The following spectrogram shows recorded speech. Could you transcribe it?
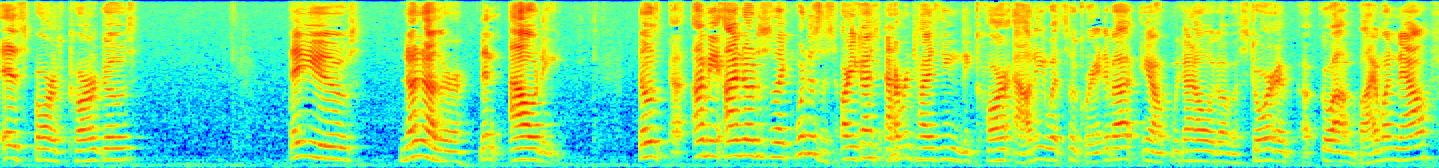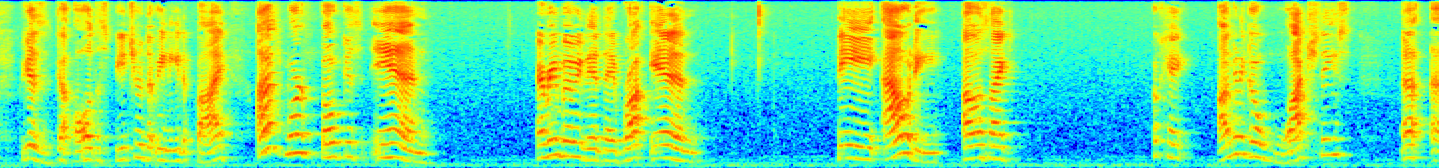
as far as car goes? They use none other than Audi. Those, I mean, I noticed like, what is this? Are you guys advertising the car Audi? What's so great about? It? You know, we gotta all go to a store and uh, go out and buy one now because it's got all the features that we need to buy. I was more focused in every movie that they brought in the Audi. I was like, okay, I'm gonna go watch these uh, uh,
